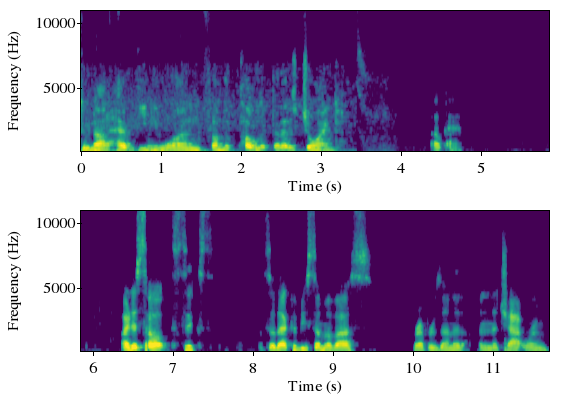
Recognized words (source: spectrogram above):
do not have anyone from the public that has joined. Okay. I just saw six, so that could be some of us represented in the chat room.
